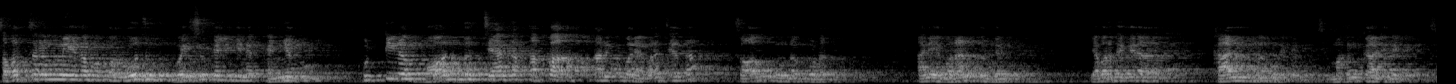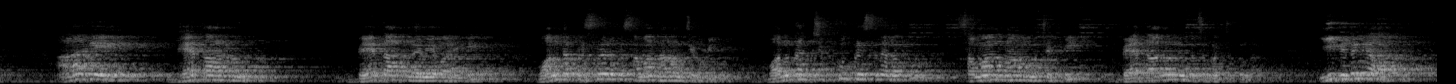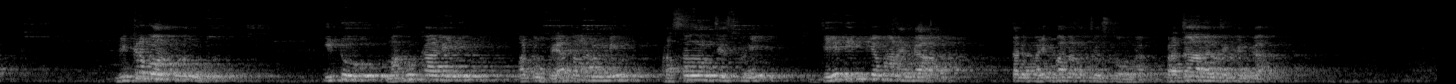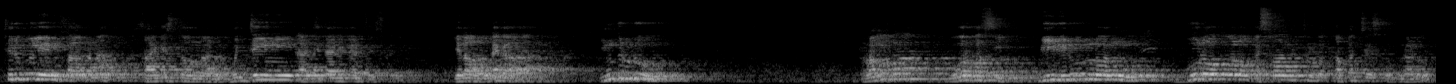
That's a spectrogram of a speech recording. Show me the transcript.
సంవత్సరం మీద ఒక రోజు వయసు కలిగిన కన్యకు పుట్టిన బాలుడు చేత తప్ప తనకు మరి ఎవరి చేత చావు ఉండకూడదు అనే వరాన్ని పొందాడు. ఎవరి దగ్గర? కాళీమాత దగ్గర నుంచి మహంకాళి దగ్గర నుంచి. అలాగే భేతాళుడు భేతాళుడు అనేవాడికి వంద ప్రశ్నలకు సమాధానం చెప్పి వంద చిక్కు ప్రశ్నలకు సమాధానం చెప్పి భేతాలను వసపరుచుకున్నాడు ఈ విధంగా విక్రమార్కుడు ఇటు మహంకాళిని అటు బేతాళుని ప్రసన్నం చేసుకుని దేదీప్యమానంగా తన పరిపాలన చేస్తూ ఉన్నాడు ప్రజారంజకంగా తిరుగులేని పాలన సాగిస్తూ ఉన్నాడు ఉజ్జయిని రాజధానిగా చేసుకుని. ఇలా ఉండగా ఇంద్రుడు రంభ ఊర్వశి వీరిరువుల్లోనూ భూలోకంలో విశ్వామిత్రుడు తపస్సు చేసుకుంటున్నాడు.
